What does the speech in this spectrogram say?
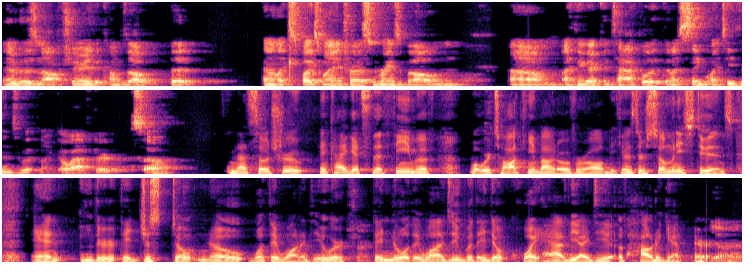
and if there's an opportunity that comes up that kind of like spikes my interest and rings a bell, and um, I think I can tackle it, then I sink my teeth into it and I go after it. So And that's so true. It kind of gets to the theme of what we're talking about overall because there's so many students and either they just don't know what they want to do or Sure. they know what they want to do, but they don't quite have the idea of how to get there. yeah,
